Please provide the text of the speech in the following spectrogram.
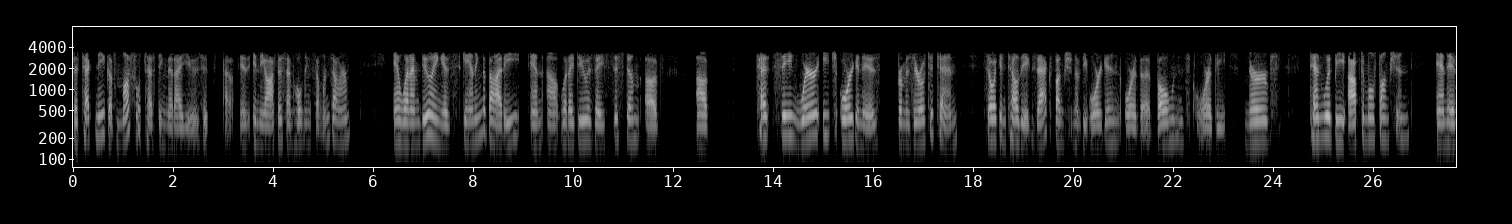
the technique of muscle testing that I use, it's uh, in, in the office, I'm holding someone's arm, and what I'm doing is scanning the body, and uh, what I do is a system of uh, te- seeing where each organ is from a zero to ten, so it can tell the exact function of the organ or the bones or the nerves. 10 would be optimal function, and if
